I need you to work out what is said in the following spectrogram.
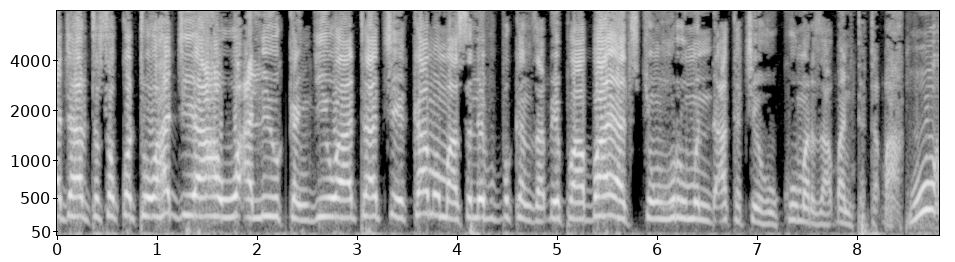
a jihar ta sokoto hajiya hauwa aliyu kangiwa ta ce kama masu laifuffukan zaɓe fa baya cikin hurumin da aka ce hukumar zaɓen ta taɓa. mu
